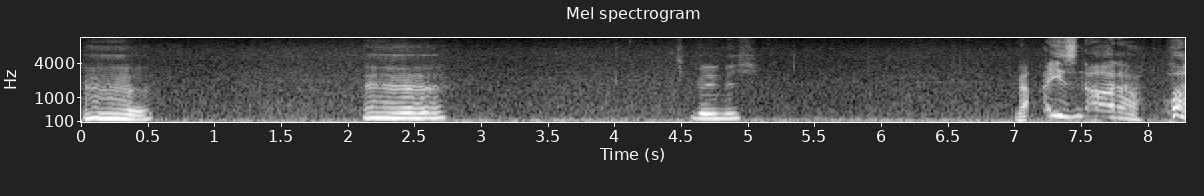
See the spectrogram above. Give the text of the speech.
Äh. Äh. Ich will nicht. Eine Eisenader. Ho!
